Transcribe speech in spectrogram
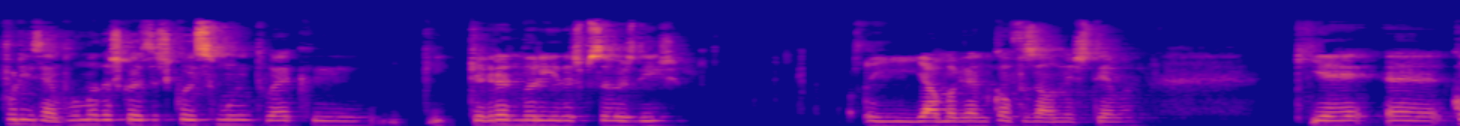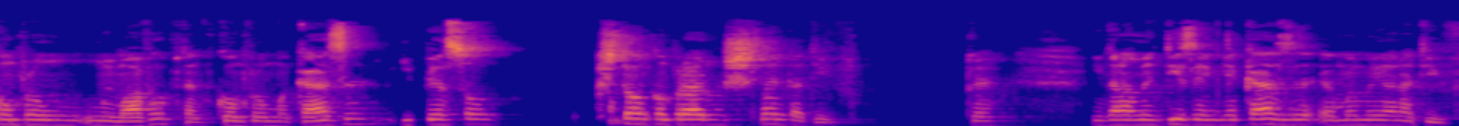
por exemplo, uma das coisas que ouço muito é que, que a grande maioria das pessoas diz, e há uma grande confusão neste tema, que é uh, compram um, imóvel, portanto, compram uma casa e pensam que estão a comprar um excelente ativo. Okay? E normalmente dizem minha casa é o meu maior ativo.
